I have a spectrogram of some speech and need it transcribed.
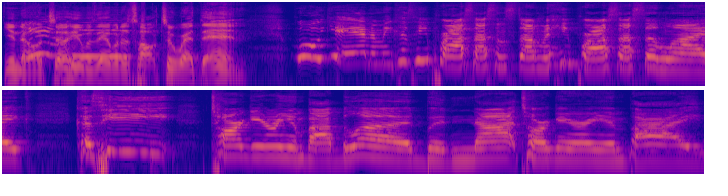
You know, until he was able to talk to her at the end. Well, yeah, and I mean, because he processing stuff and he processing like, because he Targaryen by blood, but not Targaryen by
